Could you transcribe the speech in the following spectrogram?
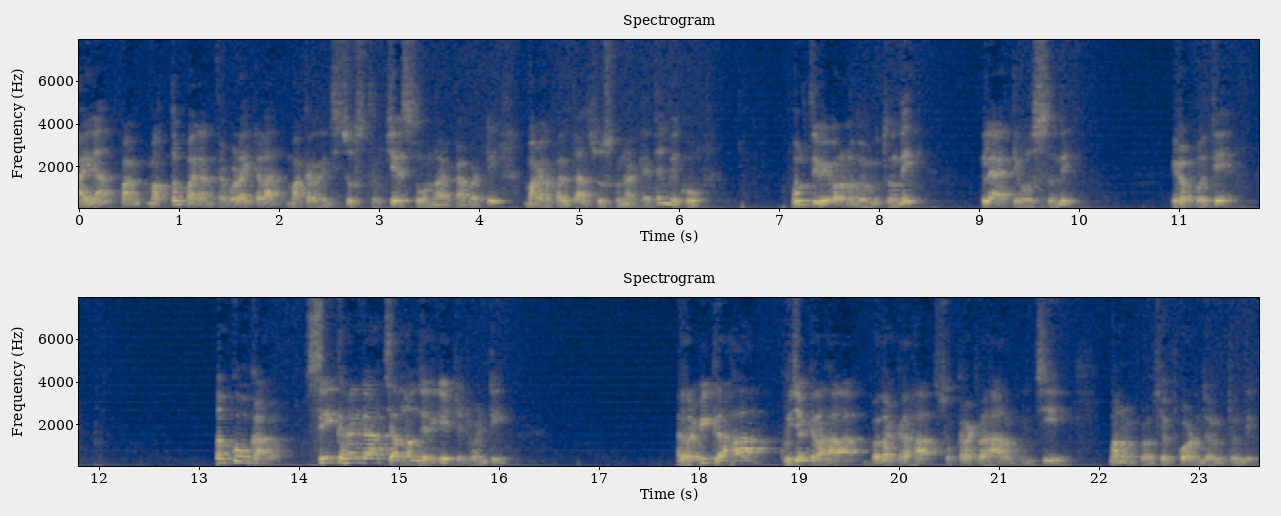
ఆయన మొత్తం పని అంతా కూడా ఇక్కడ మకర నుంచి చూస్తూ చేస్తూ ఉన్నారు కాబట్టి మకర ఫలితాలు చూసుకున్నట్టయితే మీకు పూర్తి వివరణ దొరుకుతుంది క్లారిటీ వస్తుంది. ఇకపోతే తక్కువ కాలం శీఘ్రంగా చలనం జరిగేటటువంటి రవిగ్రహ కుజగ్రహ బుధగ్రహ శుక్రగ్రహాల గురించి మనం ఇప్పుడు చెప్పుకోవడం జరుగుతుంది.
